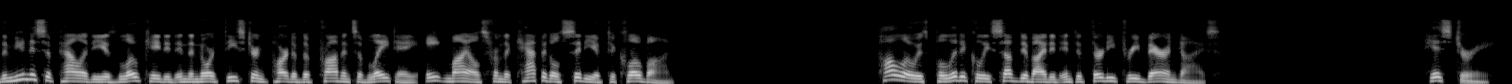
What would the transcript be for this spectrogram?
The municipality is located in the northeastern part of the province of Leyte, 8 miles from the capital city of Tacloban. Palo is politically subdivided into 33 barangays. History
